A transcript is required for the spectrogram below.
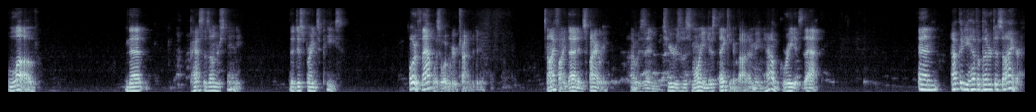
love that passes understanding, that just brings peace. What if that was what we were trying to do? I find that inspiring. I was in tears this morning just thinking about it. I mean, how great is that? And how could you have a better desire?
